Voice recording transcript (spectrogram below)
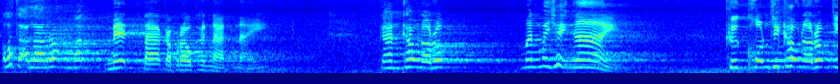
อัลลอฮฺตะลารักมัดเมตตากับเราขนาดไหน การเข้านรกมันไม่ใช่ง่าย คือคนที่เข้านรกจ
